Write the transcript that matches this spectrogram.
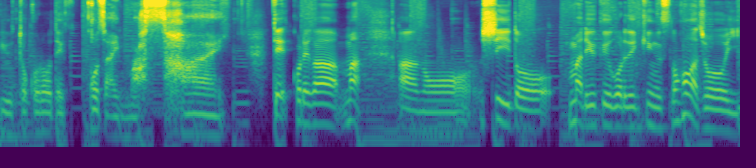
いうところでございます。はい。で、これが、まあ、あの、シード、まあ、琉球ゴールデンキングスの方が上位、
